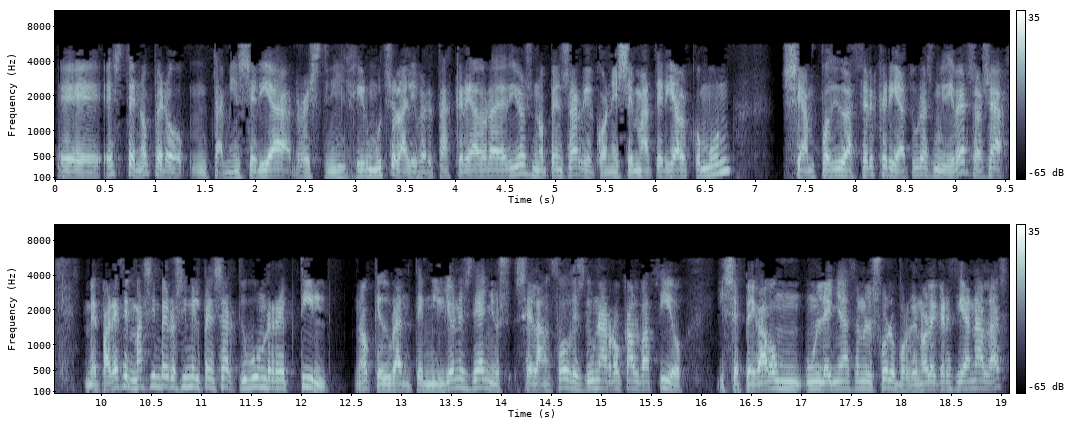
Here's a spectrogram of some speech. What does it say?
eh, este, ¿no? Pero mm, también sería restringir mucho la libertad creadora de Dios, no pensar que con ese material común se han podido hacer criaturas muy diversas. O sea, me parece más inverosímil pensar que hubo un reptil, ¿no? Que durante millones de años se lanzó desde una roca al vacío y se pegaba un, un leñazo en el suelo porque no le crecían alas,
